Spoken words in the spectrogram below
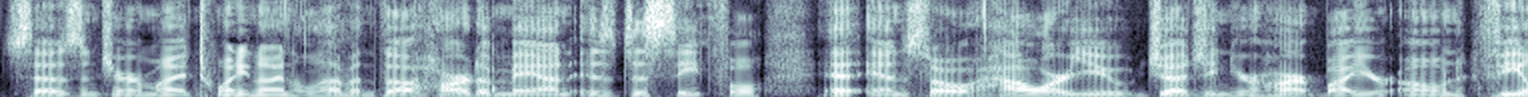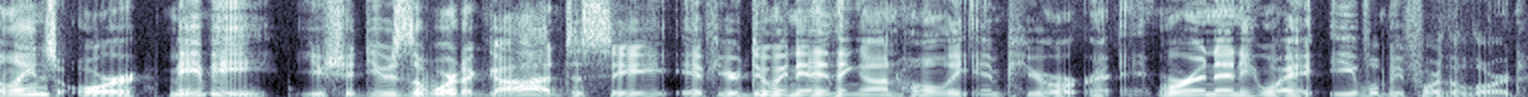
It says in Jeremiah 29 11, the heart of man is deceitful. And, and so, how are you judging your heart by your own feelings? Or maybe you should use the word of God to see if you're doing anything unholy, impure, or in any way evil before the Lord.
